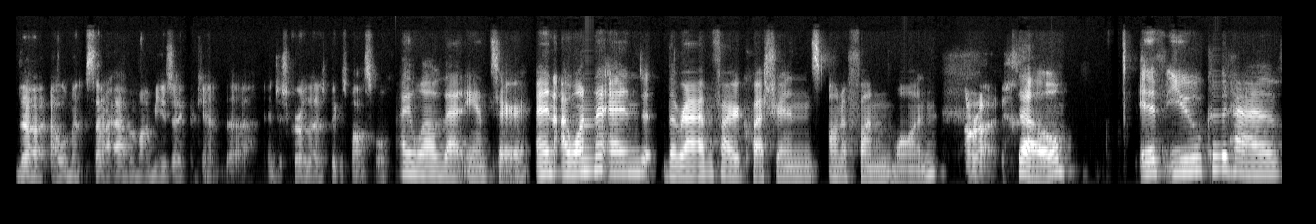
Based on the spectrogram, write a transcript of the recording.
the elements that I have in my music and uh, and just grow that as big as possible. I love that answer. And I want to end the rapid fire questions on a fun one. All right. So, if you could have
